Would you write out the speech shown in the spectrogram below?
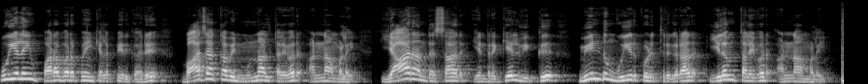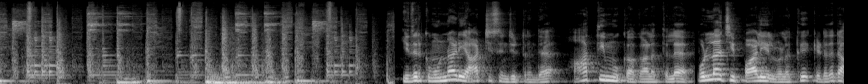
புயலையும் பரபரப்பையும் கிளப்பியிருக்காரு பாஜகவின் முன்னாள் தலைவர் அண்ணாமலை. யார் அந்த சார் என்ற கேள்விக்கு மீண்டும் உயிர் கொடுத்திருக்கிறார் இளம் தலைவர் அண்ணாமலை. இதற்கு முன்னாடி ஆட்சி செஞ்சுட்டு இருந்த அதிமுக காலத்தில் பொள்ளாச்சி பாலியல் வழக்கு கிட்டத்தட்ட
